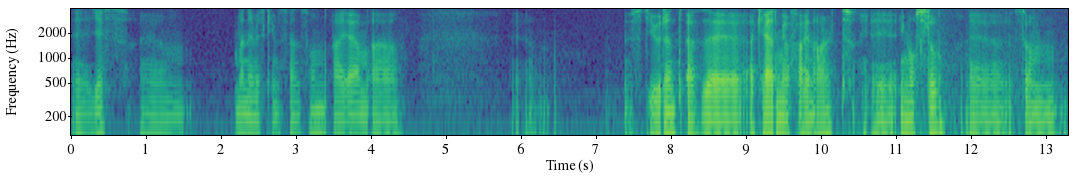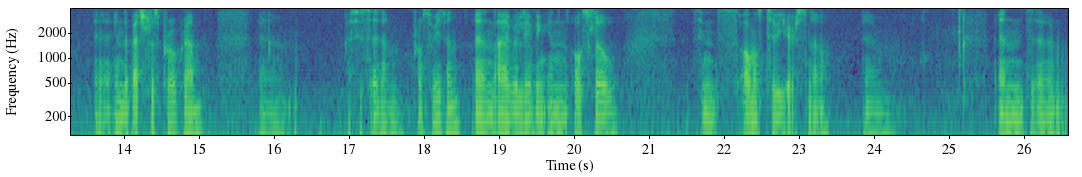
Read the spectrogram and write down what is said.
Uh, yes, um, my name is Kim Svensson. I am a, um, a student at the Academy of Fine Art uh, in Oslo. Uh, some uh, in the bachelor's program. Um, as you said, I'm from Sweden, and I've been living in Oslo since almost two years now. Um, and um,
